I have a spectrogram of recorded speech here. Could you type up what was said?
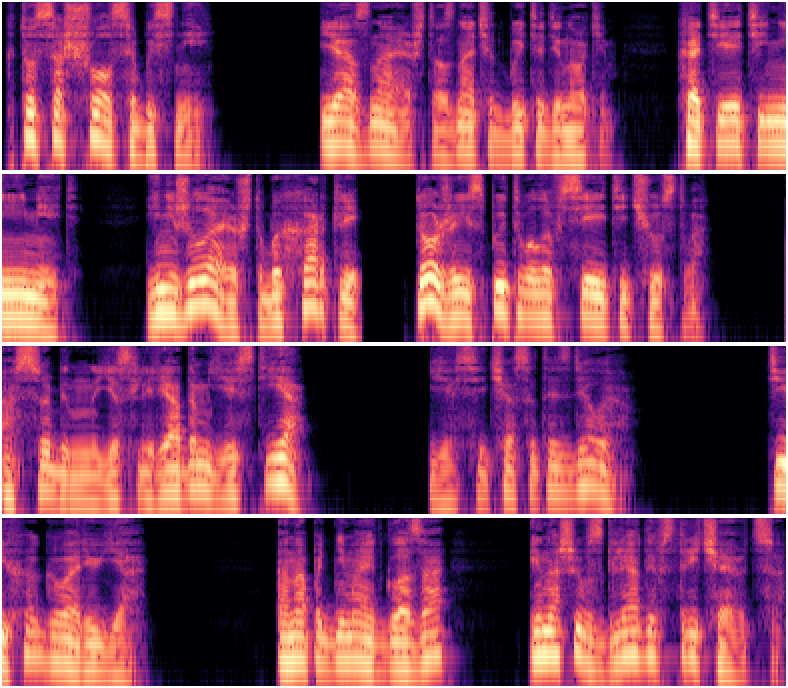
кто сошелся бы с ней. Я знаю, что значит быть одиноким, хотеть и не иметь, и не желаю, чтобы Хартли тоже испытывала все эти чувства, особенно если рядом есть я. Я сейчас это сделаю. Тихо говорю я. Она поднимает глаза, и наши взгляды встречаются.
